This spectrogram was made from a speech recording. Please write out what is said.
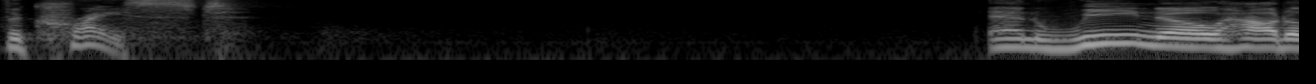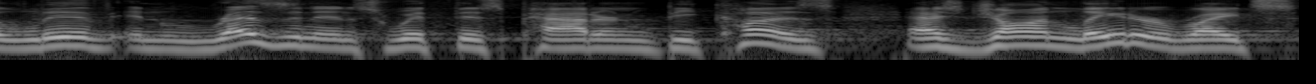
the Christ. And we know how to live in resonance with this pattern because, as John later writes,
